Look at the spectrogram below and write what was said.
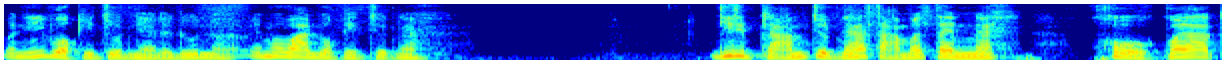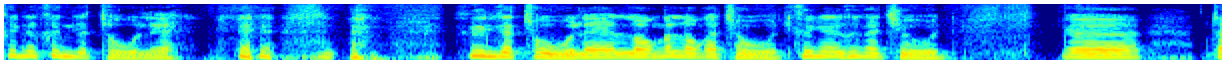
วันนี้บวกกี่จุดเนี่ยเดี๋ยวดูหน่อยเอ้ยเมื่อวานบวกกี่จุดนะยี่สิบสามจุดนะสามเปอร์เซ็นต์นะโหเวลาขึ้นก็ขึ้นกระฉูดเลย ขึ้นกระฉูดเลย ลงก็ลงกระฉูด ขึ้นก็ขึ้นกระฉูด เออ ใจ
